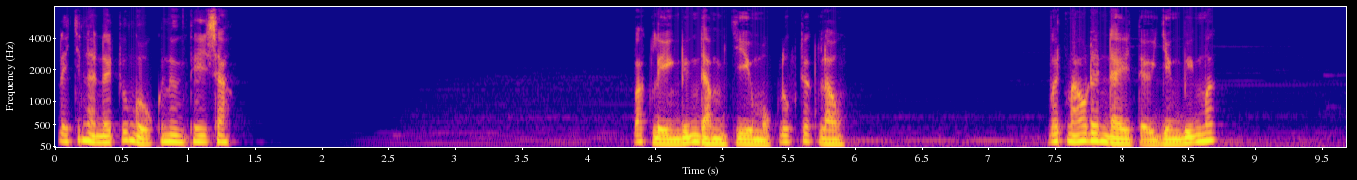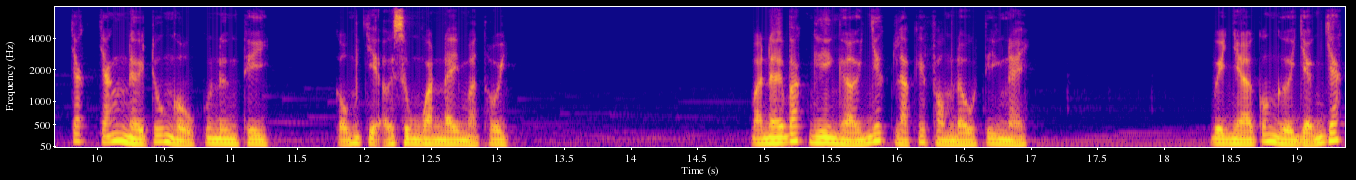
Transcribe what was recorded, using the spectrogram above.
Đây chính là nơi trú ngụ của nương thi sao? Bác liền đứng đầm chiều một lúc rất lâu Vết máu đến đây tự dưng biến mất Chắc chắn nơi trú ngụ của nương thi Cũng chỉ ở xung quanh đây mà thôi. Mà nơi bác nghi ngờ nhất là cái phòng đầu tiên này. Vì nhờ có người dẫn dắt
